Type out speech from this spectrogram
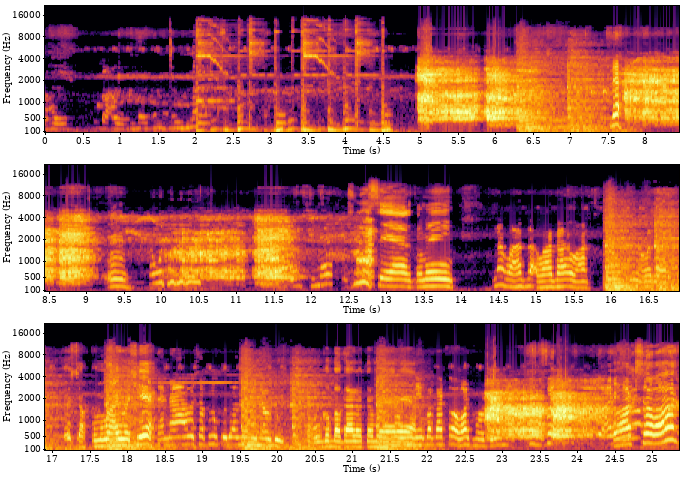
લો. શું છે યાર તમે? ના વાઘ વાઘ આવ્યો વાઘ. અવાજ આવ્યો. સપનું આવ્યું છે ના, આવે સપનું કોઈ દાડો નહીં આવતું ઊંઘ બગાડો તમે નહીં બગાડતો અવાજ સાંભળ્યો વાઘ છે વાઘ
